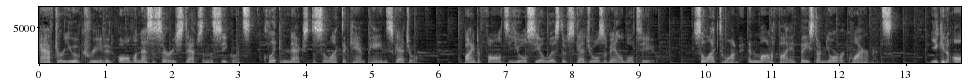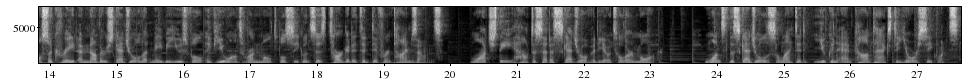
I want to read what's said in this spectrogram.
After you have created all the necessary steps in the sequence, click Next to select a campaign schedule. By default, you will see a list of schedules available to you. Select one and modify it based on your requirements. You can also create another schedule that may be useful if you want to run multiple sequences targeted to different time zones. Watch the How to Set a Schedule video to learn more. Once the schedule is selected, you can add contacts to your sequence.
